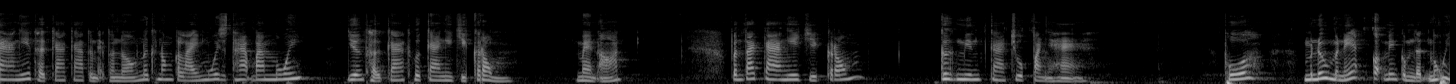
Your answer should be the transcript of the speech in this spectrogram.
ការងារត្រូវការការទំនាក់ទំនងនៅក្នុងកន្លែងមួយស្ថាប័នមួយ យើងត្រូវការធ្វើការងារជាក្រុមមែនអត់ប៉ុន្តែការងារជាក្រុម គឺមានការជួបបញ្ហាព្រោះមនុស្សម្នាក់គាត់មានគំនិតមួយ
